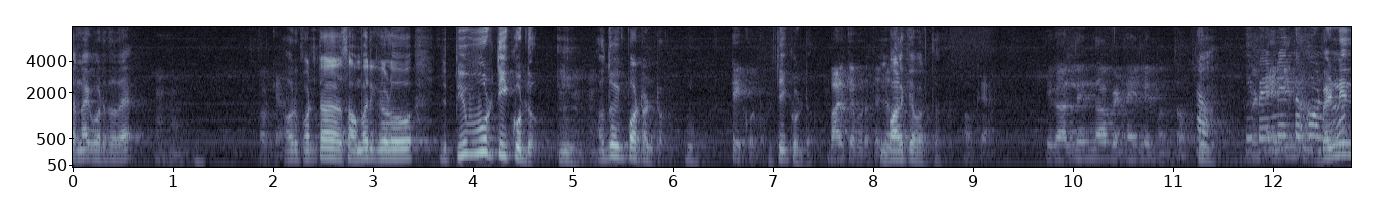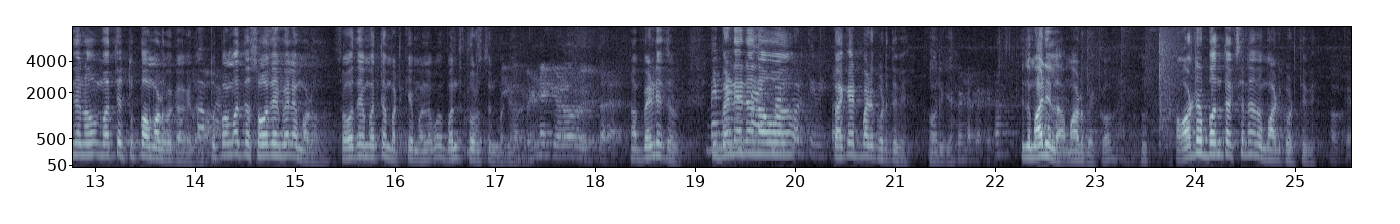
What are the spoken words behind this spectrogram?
ಚೆನ್ನಾಗಿ ಬರ್ತದೆ. ಓಕೆ ಅವ್ರು ಕೊಟ್ಟ ಸಾಮಗ್ರಿಗಳು ಇದು ಪ್ಯೂರ್ ಟೀ ಕುಡ್ಡು ಅದು important teak wood teak wood ಬಾಳಿಕೆ ಬರುತ್ತೆ ಬಾಳಿಕೆ ಬರ್ತದೆ. ಓಕೆ ಈಗ ಅಲ್ಲಿಂದ ಬೆಣ್ಣೆ ಇಲ್ಲಿಗೆ ಬಂತು. ಈ ಬೆಣ್ಣೆ ತಗೊಂಡು ಬೆಣ್ಣೆಯಿಂದ ನಾವು ಮತ್ತೆ ತುಪ್ಪ ಮಾಡಬೇಕಾಗುತ್ತೆ. ತುಪ್ಪ ಮತ್ತೆ ಸೌದೆ ಮೇಲೆ ಮಾಡೋದು. ಸೌದೆ ಮತ್ತೆ ಮಟ್ಕೆ ಮೇಲೆ ಬಂದು ತೋರಿಸ್ತೀನಿ ಬನ್ನಿ ಬೆಣ್ಣೆ ಕೇಳೋರು ಇರ್ತಾರೆ. ಹಾಂ ಬೆಣ್ಣೆ ತೋರು ಈ ಬೆಣ್ಣೆನ ನಾವು ಪ್ಯಾಕೆಟ್ ಮಾಡಿ ಕೊಡ್ತೀವಿ ಅವ್ರಿಗೆ. ಬೆಣ್ಣೆ ಪ್ಯಾಕೆಟಾ ಇದು ಮಾಡಿಲ್ಲ ಮಾಡಬೇಕು. ಆರ್ಡರ್ ಬಂದ ತಕ್ಷಣ ನಾವು ಮಾಡಿಕೊಡ್ತೀವಿ. ಓಕೆ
